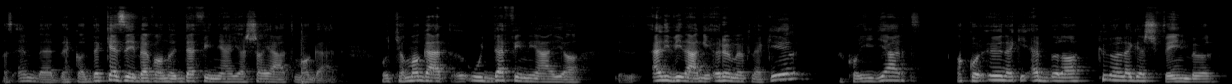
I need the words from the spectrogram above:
Az embernek a de kezébe van, hogy definiálja saját magát. Hogyha magát úgy definiálja, elivilági örömöknek él, akkor így járt, akkor ő neki ebből a különleges fényből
